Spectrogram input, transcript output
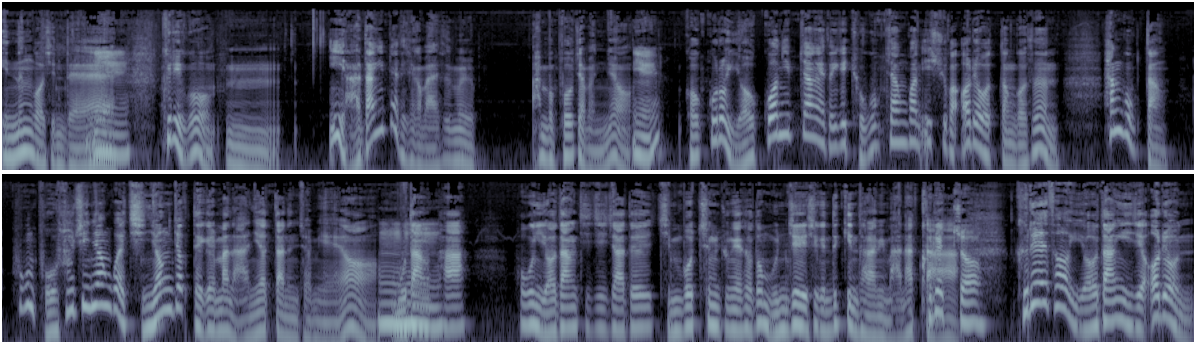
있는 것인데 예. 그리고 음, 이 야당 입장에서 제가 말씀을 한번 보자면요. 예. 거꾸로 여권 입장에서 이게 조국 장관 이슈가 어려웠던 것은 한국당 혹은 보수 진영과의 진영적 대결만 아니었다는 점이에요. 음. 무당파 혹은 여당 지지자들 진보층 중에서도 문제 의식을 느낀 사람이 많았다. 그랬죠. 그래서 여당이 이제 어려운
